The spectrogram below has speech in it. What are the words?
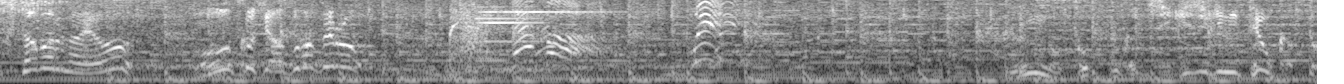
くたばるなよ。もう少し遊ばせろ。軍のトップが直々に手を貸すと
